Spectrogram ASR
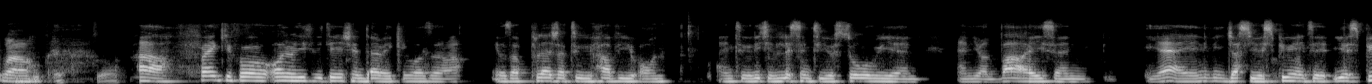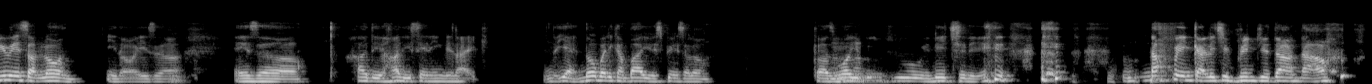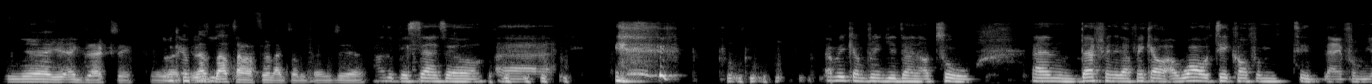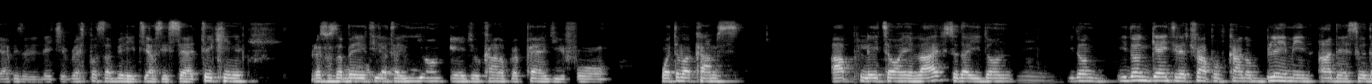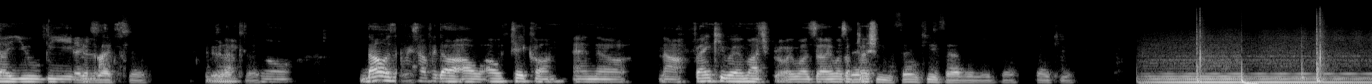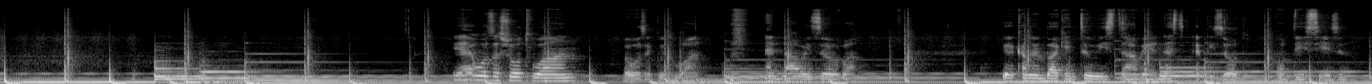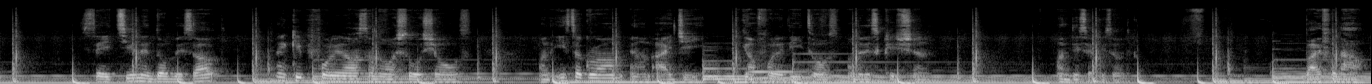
Wow. Okay, so. Ah, thank you for honoring this invitation, Derek. It was a it was a pleasure to have you on and to literally listen to your story and and your advice and yeah and even just your experience it your experience alone you know is a is a how do you how do you say in english like yeah nobody can buy your experience alone because mm. what you've been mm. through literally nothing can literally bring you down now yeah yeah exactly, exactly. that's, that's how i feel like sometimes yeah 100% so uh nothing can bring you down at all and definitely, I think I, what I'll take on from to like from your episode, literally responsibility, as you said, taking responsibility at a young age will kind of prepare you for whatever comes up later on in life, so that you don't mm. you don't you don't get into the trap of kind of blaming others, so that you be exactly exactly. So that was something that I'll, I'll take on, and uh, now thank you very much, bro. It was uh, it was a thank pleasure. You. Thank you for having me, bro. Thank you. Yeah, it was a short one, but it was a good one. and now it's over. We are coming back in two weeks' time with the next episode of this season. Stay tuned and don't miss out. And keep following us on our socials on Instagram and on IG. You can follow the details on the description on this episode. Bye for now.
